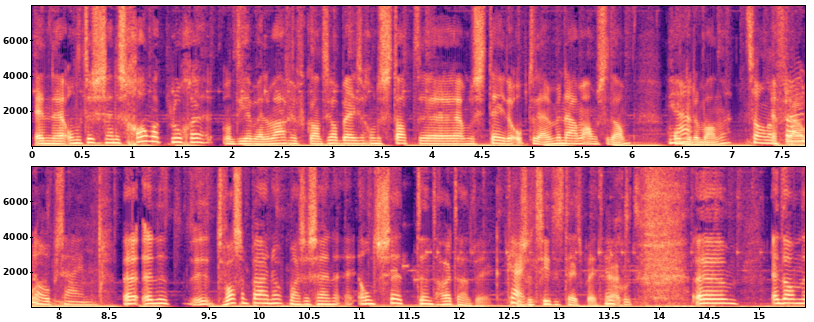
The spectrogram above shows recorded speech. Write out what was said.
en uh, ondertussen zijn de schoonmaakploegen, want die hebben helemaal geen vakantie, al bezig om de stad, uh, om de steden op te ruimen. Met name Amsterdam. Ja, honderden mannen. Het zal een puinhoop zijn. Uh, en het, het, was een puinhoop, maar ze zijn ontzettend hard aan het werk. Kijk. Dus het ziet er steeds beter Heel uit. Goed. Um, en dan,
